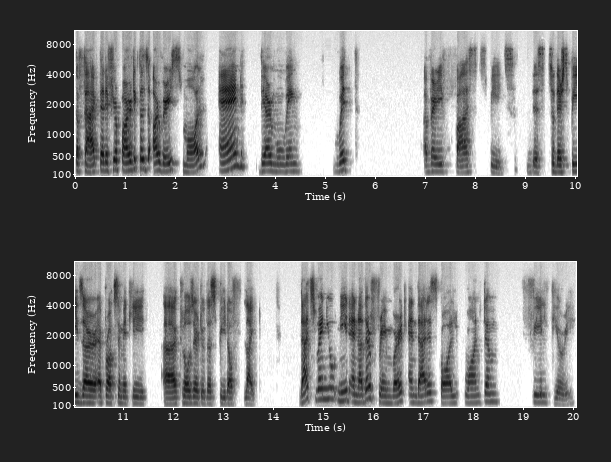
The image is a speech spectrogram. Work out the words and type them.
the fact that if your particles are very small and they are moving with a very fast speeds. This, so their speeds are approximately uh, closer to the speed of light. That's when you need another framework, and that is called quantum field theory.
